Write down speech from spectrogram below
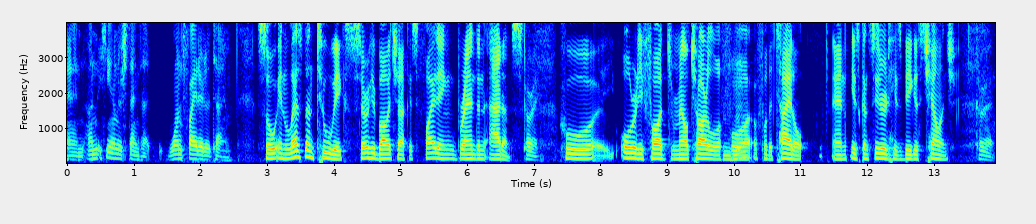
and un- he understands that one fight at a time. So in less than two weeks, Sergey Bohachuk is fighting Brandon Adams, Correct. who already fought Jermall Charlo for Mm-hmm. for the title, and is considered his biggest challenge. Correct.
